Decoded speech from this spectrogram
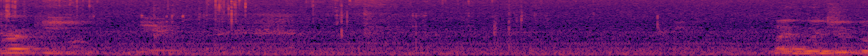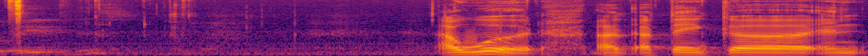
rookie you. Like, would you believe this? I would. I, I think uh, in,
